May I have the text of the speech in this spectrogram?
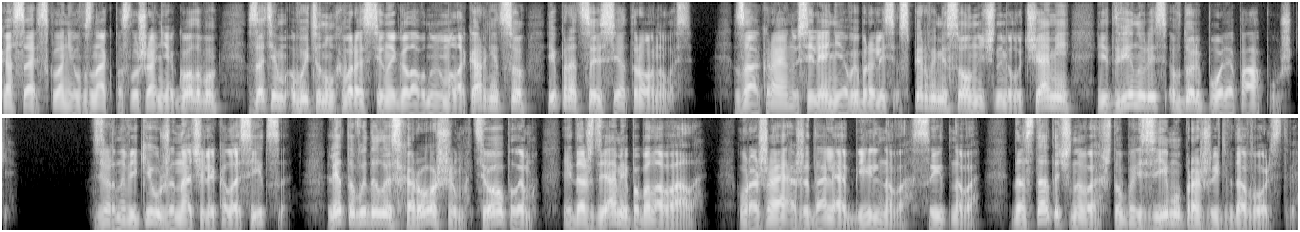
Косарь склонил в знак послушания голову, затем вытянул хворостиной головную молокарницу, и процессия тронулась. За окраину селения выбрались с первыми солнечными лучами и двинулись вдоль поля по опушке. Зерновики уже начали колоситься. Лето выдалось хорошим, теплым и дождями побаловало. Урожая ожидали обильного, сытного, достаточного, чтобы зиму прожить в довольстве.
